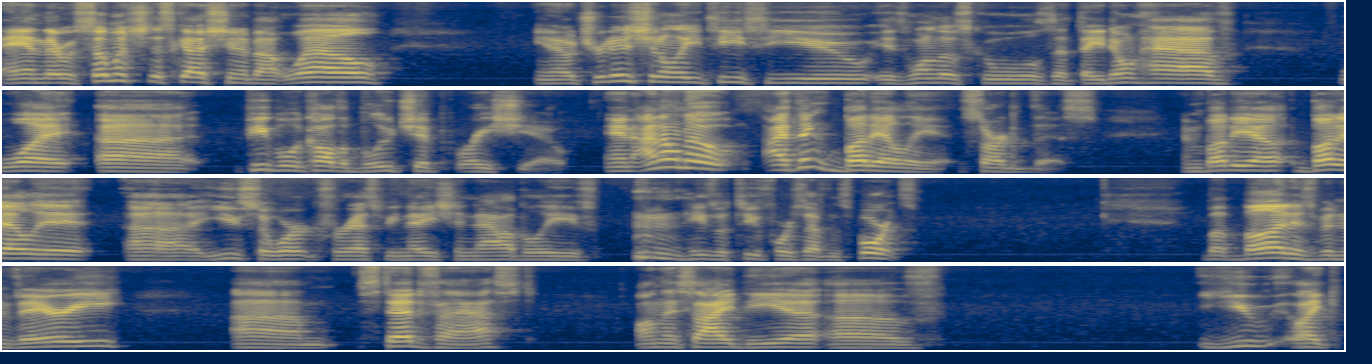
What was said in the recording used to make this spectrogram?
and there was so much discussion about, well, you know, traditionally TCU is one of those schools that they don't have what uh, people would call the blue chip ratio. And I don't know. I think Bud Elliott started this. And Buddy, Bud Elliott uh, used to work for SB Nation. Now I believe he's with 247 Sports. But Bud has been very um, steadfast on this idea of you like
